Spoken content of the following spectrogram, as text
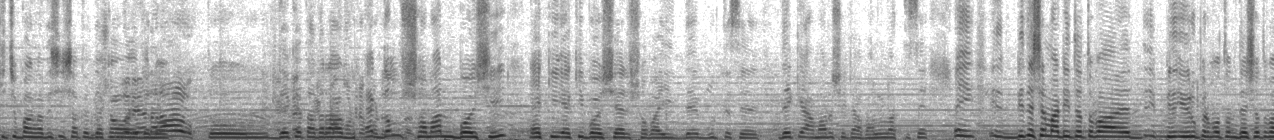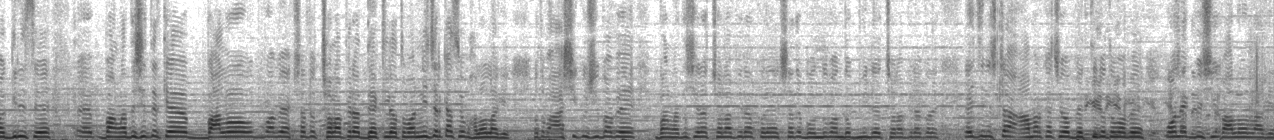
কিছু বাংলাদেশির সাথে দেখা হয়ে গেল। তো দেখে তারা একদম সমান বয়সী, একই একই বয়সের সবাই ঘুরতেছে। দেখে আমারও সেটা ভালো লাগতেছে। এই বিদেশের মাটিতে অথবা ইউরোপের মতন দেশে অথবা গ্রিসে বাংলাদেশিদেরকে ভালোভাবে একসাথে চলাফেরা দেখলে অথবা নিজের কাছেও ভালো লাগে, অথবা হাসি খুশিভাবে বাংলাদেশিরা চলাফেরা করে, একসাথে বন্ধু বান্ধব মিলে চলাফেরা করে, এই জিনিসটা আমার কাছেও ব্যক্তিগতভাবে অনেক বেশি ভালো লাগে।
